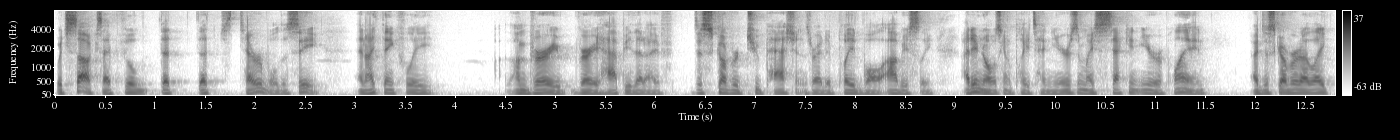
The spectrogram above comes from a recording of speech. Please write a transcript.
which sucks. I feel that that's terrible to see. And I thankfully, I'm very, very happy that I've discovered two passions, right? I played ball, obviously. I didn't know I was going to play 10 years. In my second year of playing, I discovered I like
